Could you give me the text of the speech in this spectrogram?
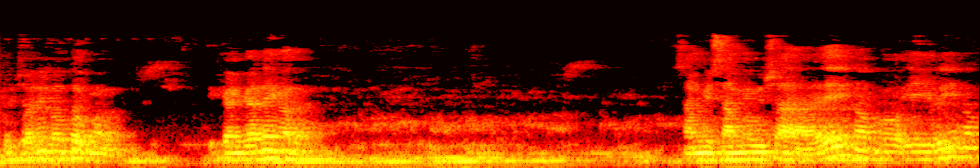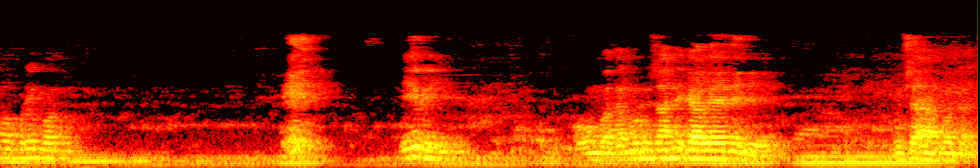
Tujuane nutup ngoten. Diganggane ngoten. Sami-sami usahae iri napa pripun? Iri. Oh, mboten urusane kali ini iki. Usaha mboten.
